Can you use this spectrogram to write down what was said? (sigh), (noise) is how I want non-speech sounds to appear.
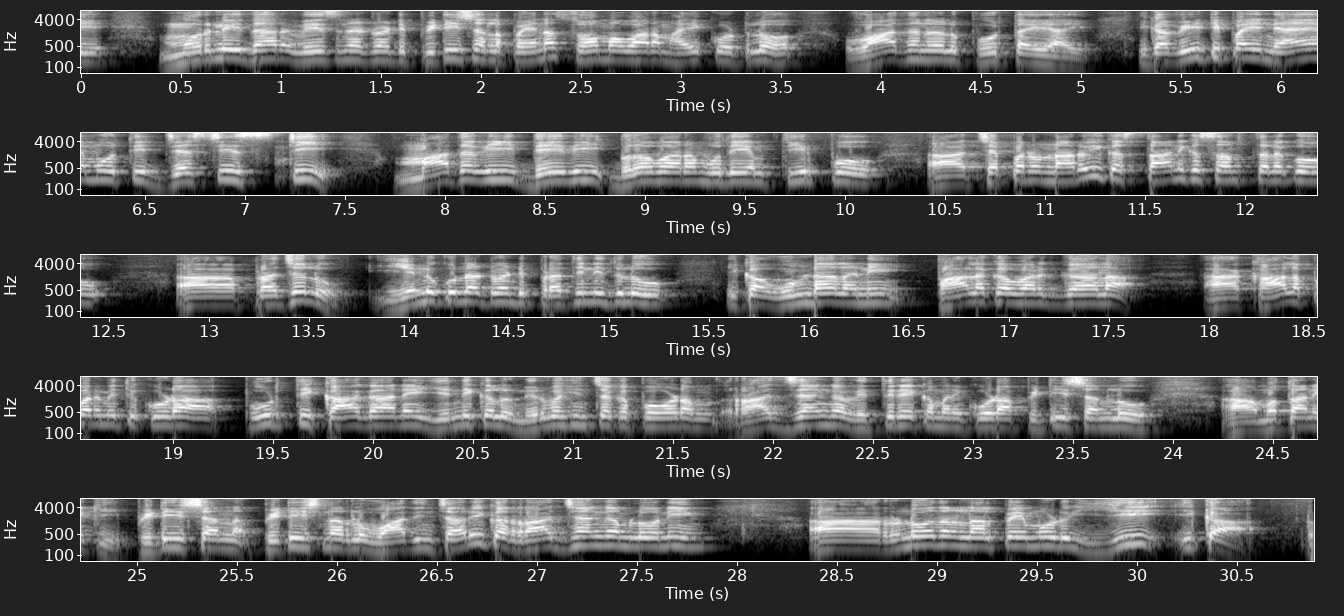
మురళీధర్ వేసినటువంటి పిటిషన్లపైన సోమవారం హైకోర్టులో వాదనలు పూర్తయ్యాయి. ఇక వీటిపై న్యాయమూర్తి జస్టిస్ టి మాధవి దేవి బుధవారం ఉదయం తీర్పు చెప్పనున్నారు. ఇక స్థానిక సంస్థలకు ప్రజలు ఎన్నుకున్నటువంటి ప్రతినిధులు ఇక ఉండాలని పాలక వర్గాల ఆ కాలపరిమితి కూడా పూర్తి కాగానే ఎన్నికలు నిర్వహించకపోవడం రాజ్యాంగ వ్యతిరేకమని కూడా పిటిషన్లు మొత్తానికి పిటిషన్ పిటిషనర్లు వాదించారు. ఇక రాజ్యాంగంలోని రెండు వందల నలభై మూడు ఈ ఇక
